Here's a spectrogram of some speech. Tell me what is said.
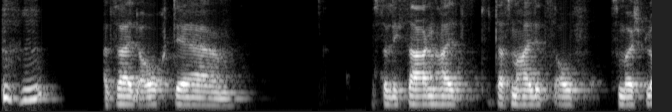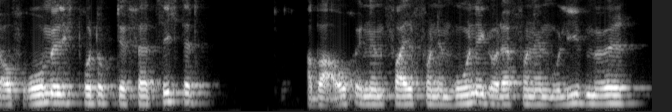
Mhm. Also halt auch der, wie soll ich sagen, halt, dass man halt jetzt auf zum Beispiel auf Rohmilchprodukte verzichtet. Aber auch in dem Fall von dem Honig oder von dem Olivenöl,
